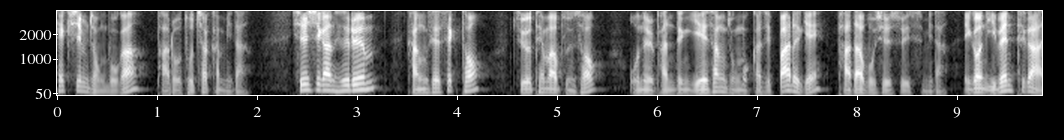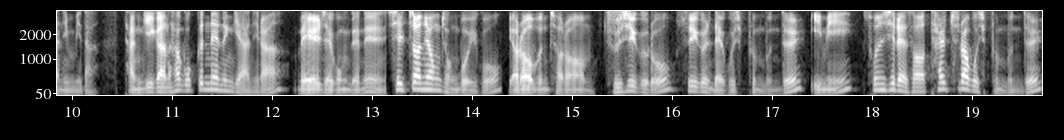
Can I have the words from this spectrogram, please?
핵심 정보가 바로 도착합니다. 실시간 흐름, 강세 섹터, 주요 테마 분석, 오늘 반등 예상 종목까지 빠르게 받아보실 수 있습니다. 이건 이벤트가 아닙니다. 단기간 하고 끝내는 게 아니라 매일 제공되는 실전형 정보이고 여러분처럼 주식으로 수익을 내고 싶은 분들, 이미 손실에서 탈출하고 싶은 분들,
